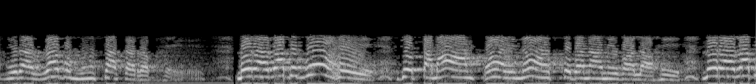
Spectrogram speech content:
मेरा रब मूसा का रब है। मेरा रब वो है जो तमाम कायनात को बनाने वाला है। मेरा रब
